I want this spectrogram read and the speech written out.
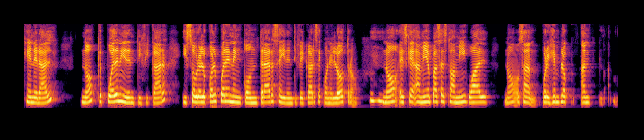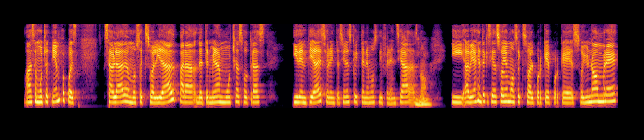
general, ¿no? Que pueden identificar y sobre lo cual pueden encontrarse, identificarse con el otro, ¿no? Es que a mí me pasa esto, a mí igual, ¿no? O sea, por ejemplo, hace mucho tiempo, pues se hablaba de homosexualidad para determinar muchas otras identidades y orientaciones que hoy tenemos diferenciadas, ¿no? Y había gente que decía, soy homosexual, ¿por qué? Porque soy un hombre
